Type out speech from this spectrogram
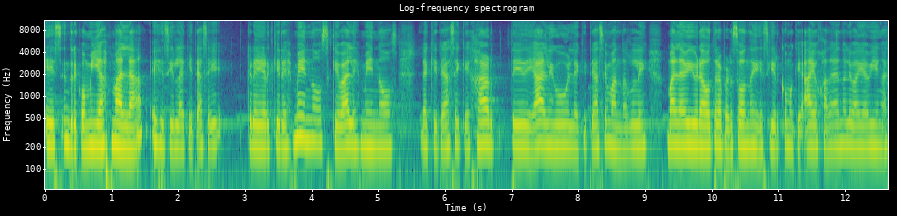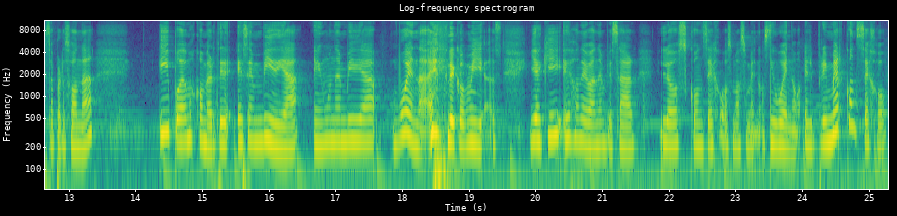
es entre comillas mala, es decir, la que te hace creer que eres menos, que vales menos, la que te hace quejarte de algo, la que te hace mandarle mala vibra a otra persona y decir como que, ay, ojalá no le vaya bien a esta persona. Y podemos convertir esa envidia en una envidia buena, entre comillas. Y aquí es donde van a empezar los consejos más o menos. Y bueno, el primer consejo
